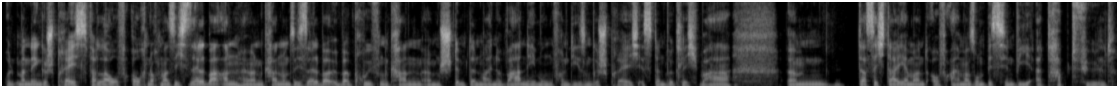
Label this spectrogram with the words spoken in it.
Und man den Gesprächsverlauf auch nochmal sich selber anhören kann und sich selber überprüfen kann, ähm, stimmt denn meine Wahrnehmung von diesem Gespräch? Ist denn wirklich wahr? ähm, dass sich da jemand auf einmal so ein bisschen wie ertappt fühlt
